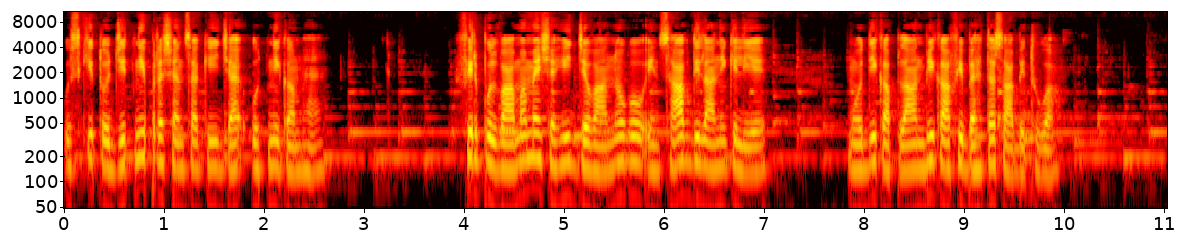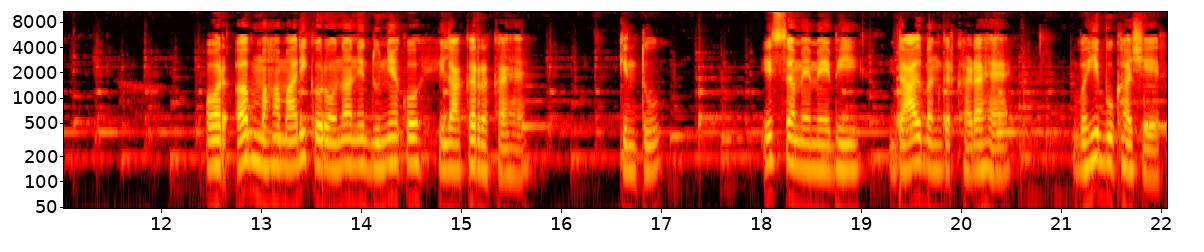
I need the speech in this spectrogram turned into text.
उसकी तो जितनी प्रशंसा की जाए उतनी कम है। फिर पुलवामा में शहीद जवानों को इंसाफ दिलाने के लिए मोदी का प्लान भी काफ़ी बेहतर साबित हुआ। और अब महामारी कोरोना ने दुनिया को हिलाकर रखा है। किंतु इस समय में भी डाल बनकर खड़ा है वही भूखा शेर,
